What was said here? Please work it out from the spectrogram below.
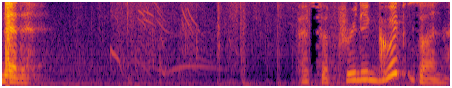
Dead. That's a pretty good gun.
